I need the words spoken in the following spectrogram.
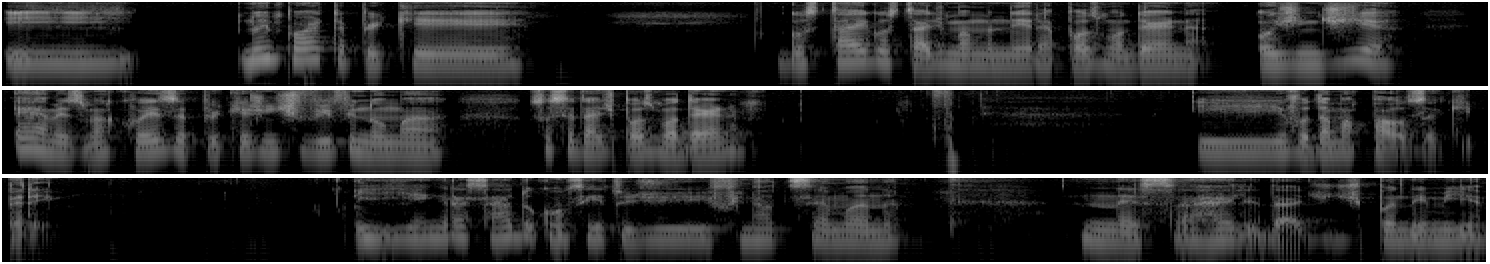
E não importa porque gostar e gostar de uma maneira pós-moderna hoje em dia é a mesma coisa porque a gente vive numa sociedade pós-moderna. E eu vou dar uma pausa aqui, peraí. E é engraçado o conceito de final de semana nessa realidade de pandemia.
